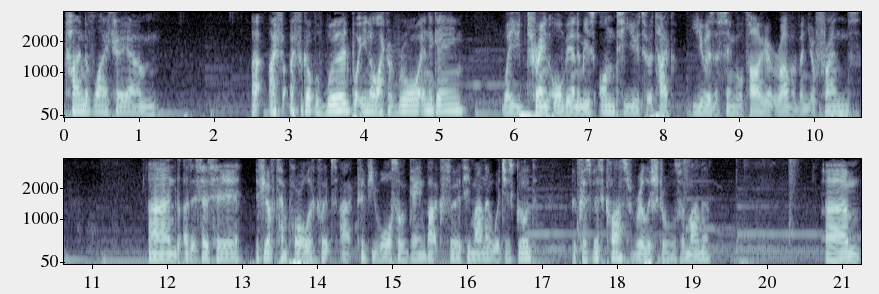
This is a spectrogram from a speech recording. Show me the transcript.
kind of like a, um, uh, I, I forgot the word, but you know, like a roar in a game, where you train all the enemies onto you to attack you as a single target rather than your friends. And as it says here, if you have Temporal Eclipse active, you also gain back 30 mana, which is good, because this class really struggles with mana. Um,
